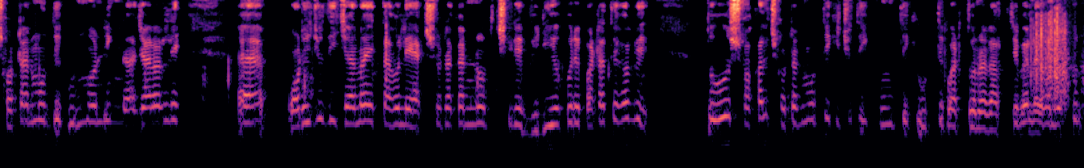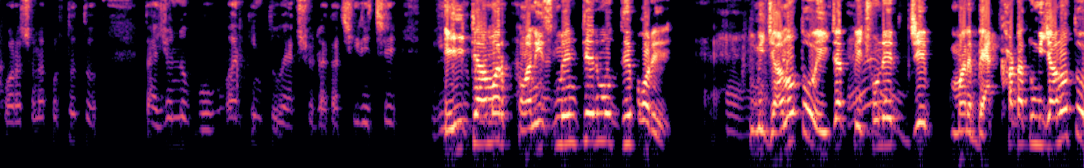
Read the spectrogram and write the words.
ছটার মধ্যে গুড মর্নিং না জানালে পরে যদি জানায় তাহলে একশো টাকার নোট ছিঁড়ে ভিডিও করে পাঠাতে হবে। তো সকাল ছটার মধ্যে কিছুতেই ঘুম থেকে উঠতে পারতো না। রাত্রেবেলায় অনেকক্ষণ পড়াশোনা করতো তো তাই জন্য বহুবার কিন্তু একশো টাকা ছিঁড়েছে এইটা আমার পানিশমেন্টের মধ্যে পড়ে। হ্যাঁ তুমি জানো তো এইটার পেছনের যে মানে ব্যাখ্যাটা তুমি জানো তো?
